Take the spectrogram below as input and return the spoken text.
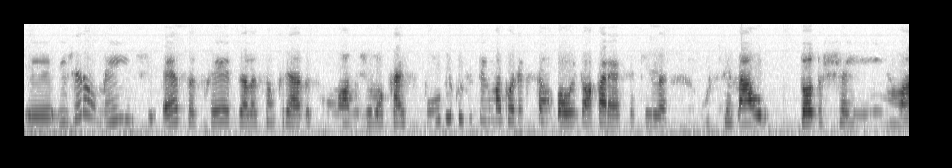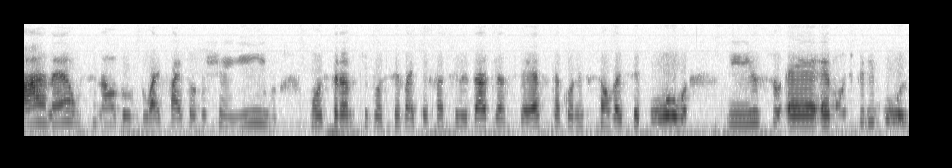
E, e, geralmente essas redes elas são criadas com nomes de locais públicos e tem uma conexão boa, então aparece aquilo, o sinal todo cheinho lá, né? O sinal do, do Wi-Fi todo cheinho, mostrando que você vai ter facilidade de acesso, que a conexão vai ser boa e isso é, é muito perigoso.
